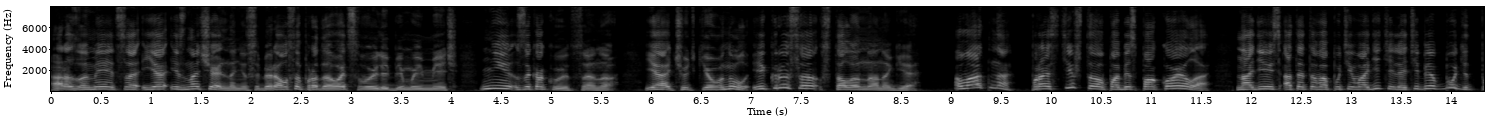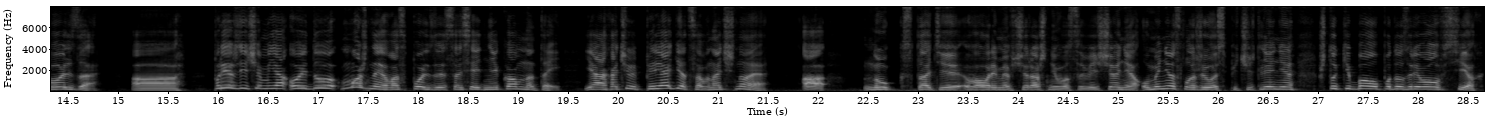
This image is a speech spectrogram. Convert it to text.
А разумеется, я изначально не собирался продавать свой любимый меч, ни за какую цену. Я чуть кивнул, и крыса встала на ноги. «Ладно, прости, что побеспокоила. Надеюсь, от этого путеводителя тебе будет польза. А... Прежде чем я уйду, можно я воспользуюсь соседней комнатой? Я хочу переодеться в ночное». «А... Ну, кстати, во время вчерашнего совещания у меня сложилось впечатление, что Кибао подозревал всех,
